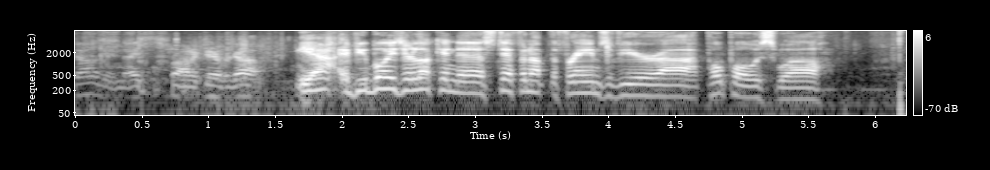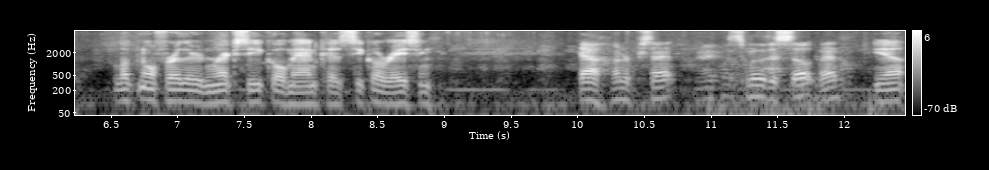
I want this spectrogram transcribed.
telling you, nicest product I ever got. Yeah, if you boys are looking to stiffen up the frames of your uh, popos, well, look no further than Rick Seco, man, because Seco Racing. Yeah, 100%. Smooth as silk, man. Yeah.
